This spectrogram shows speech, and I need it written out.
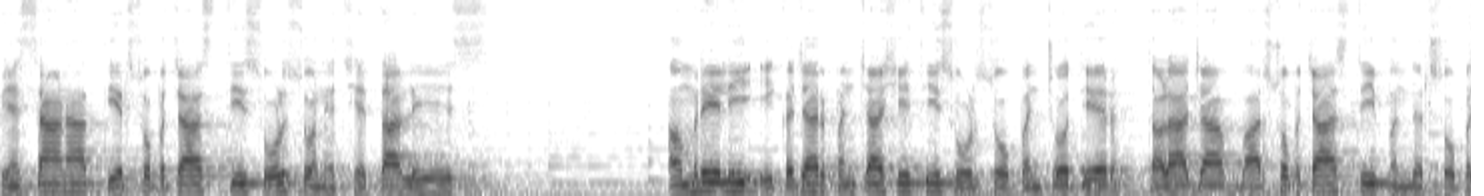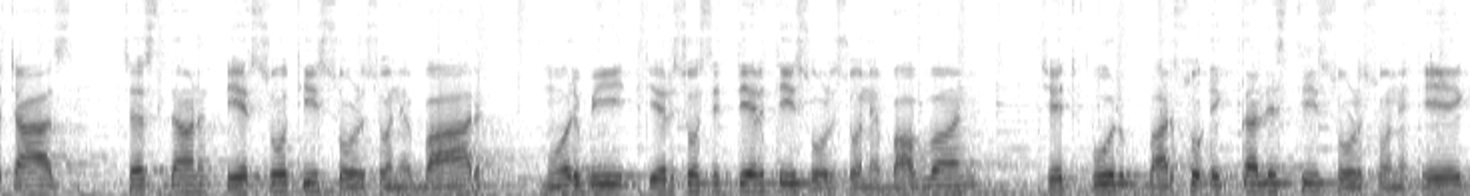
ભેંસાણા તેરસો પચાસથી સોળસો ને છેતાલીસ, અમરેલી એક હજાર પંચ્યાસીથી સોળસો પંચોતેર, તળાજા બારસો પચાસથી પંદરસો પચાસ, જસદણ તેરસોથી સોળસો ને બાર મોરબી તેરસો સિત્તેરથી સોળસો ને બાવન, જેતપુર બારસો એકતાલીસથી સોળસો ને એક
